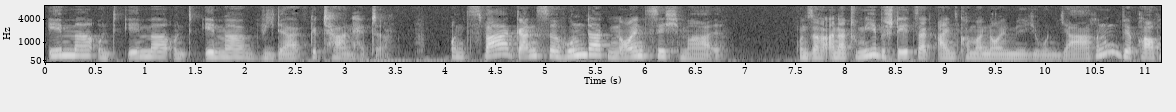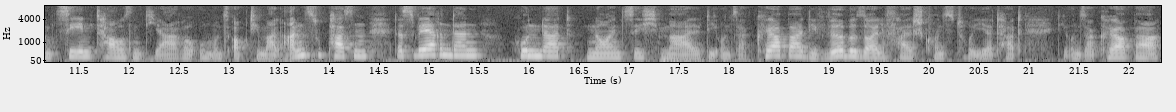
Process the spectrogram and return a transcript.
immer und immer und immer wieder getan hätte. Und zwar ganze 190 Mal. Unsere Anatomie besteht seit 1,9 Millionen Jahren. Wir brauchen 10.000 Jahre, um uns optimal anzupassen. Das wären dann 190 Mal, die unser Körper die Wirbelsäule falsch konstruiert hat, die unser Körper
